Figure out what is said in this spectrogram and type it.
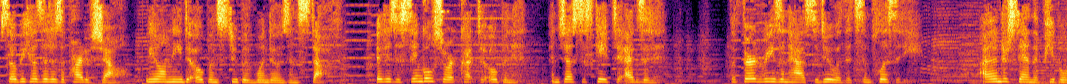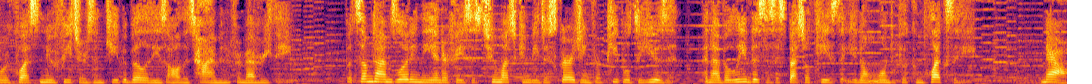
So because it is a part of shell, we don't need to open stupid windows and stuff. It is a single shortcut to open it, and just escape to exit it. The third reason has to do with its simplicity. I understand that people request new features and capabilities all the time and from everything. But sometimes loading the interfaces too much can be discouraging for people to use it, and I believe this is a special case that you don't want to put complexity. Now,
